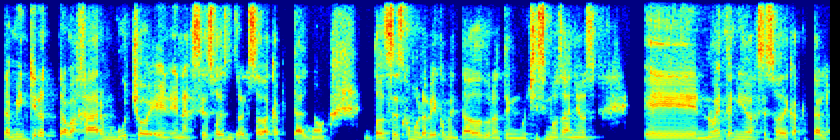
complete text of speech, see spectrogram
también quiero trabajar mucho en, acceso descentralizado a capital, ¿no? Entonces, como lo había comentado durante muchísimos años, eh, no he tenido acceso a capital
